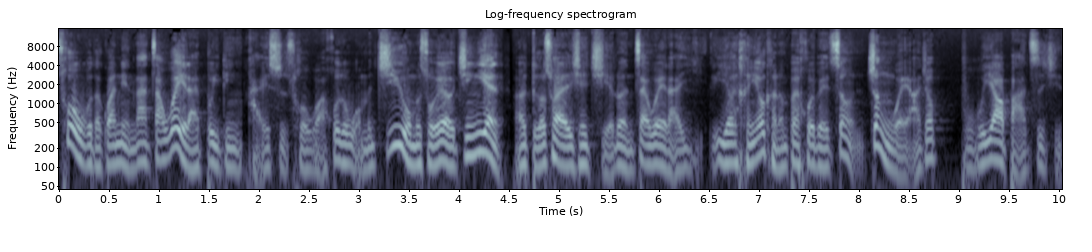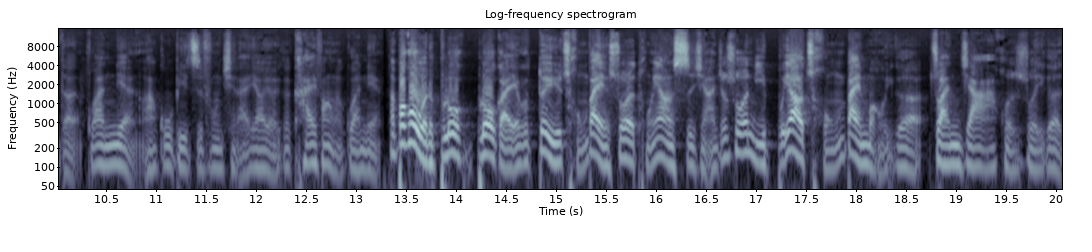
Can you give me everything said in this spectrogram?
错误的观点，那在未来不一定还是错误啊，或者我们基于我们所有经验而得出来的一些结论，在未来也很有可能被会被证证伪啊，就。不要把自己的观念啊固闭自封起来，要有一个开放的观念。那包括我的 blog blog 也对于崇拜也说了同样的事情啊，就是说你不要崇拜某一个专家或者说一个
